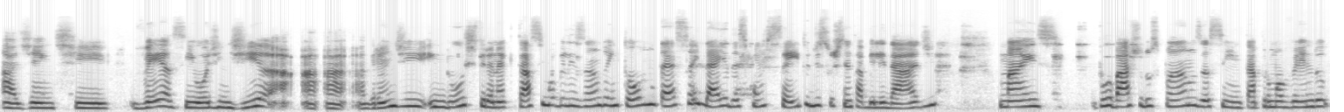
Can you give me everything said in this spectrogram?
a gente vê assim hoje em dia a, a, a grande indústria né, que está se mobilizando em torno dessa ideia, desse conceito de sustentabilidade, mas por baixo dos panos assim está promovendo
